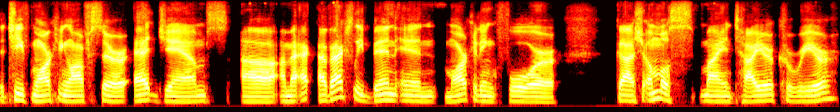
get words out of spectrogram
the chief marketing officer at Jams. Uh, I'm a- I've actually been in marketing for, gosh, almost my entire career.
